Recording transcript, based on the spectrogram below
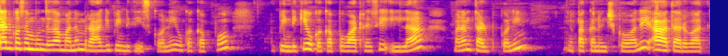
దానికోసం ముందుగా మనం రాగి పిండి తీసుకొని ఒక కప్పు పిండికి ఒక కప్పు వాటర్ వేసి ఇలా మనం తడుపుకొని పక్కన ఉంచుకోవాలి ఆ తర్వాత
